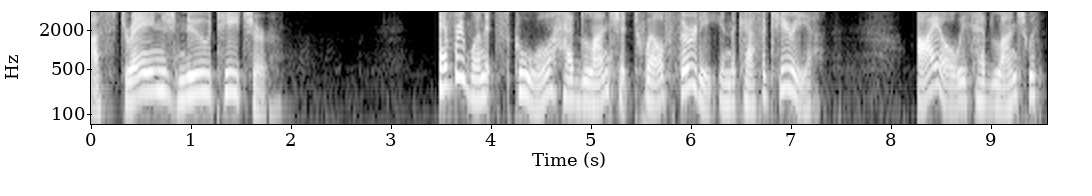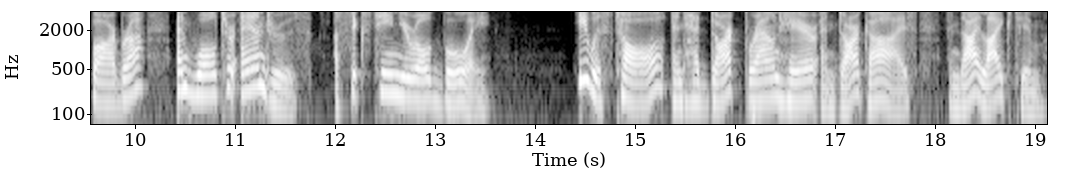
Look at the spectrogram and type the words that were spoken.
A Strange New Teacher Everyone at school had lunch at 12:30 in the cafeteria. I always had lunch with Barbara and Walter Andrews, a 16-year-old boy. He was tall and had dark brown hair and dark eyes, and I liked him.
